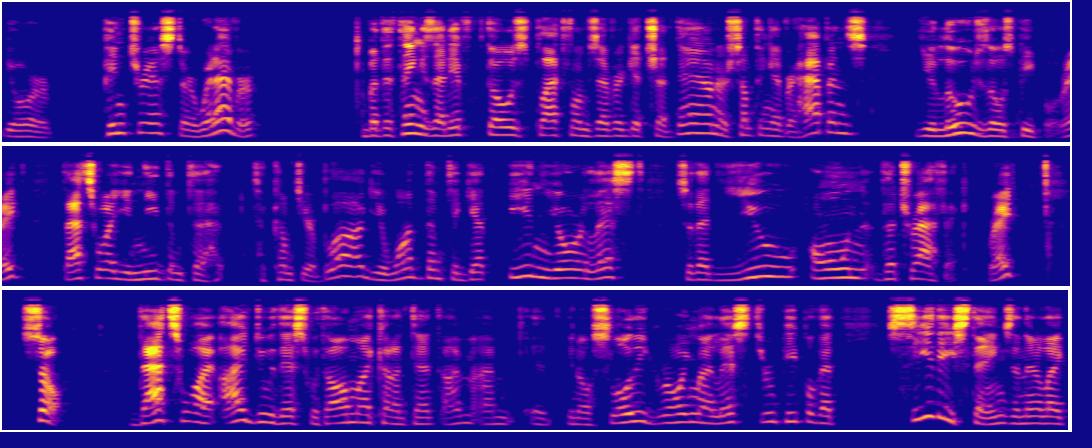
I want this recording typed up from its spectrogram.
your Pinterest or whatever. But the thing is that if those platforms ever get shut down or something ever happens you lose those people right? That's why you need them to to come to your blog. You want them to get in your list so that you own the traffic right? So that's why I do this with all my content. I'm I'm you know slowly growing my list through people that see these things and they're like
